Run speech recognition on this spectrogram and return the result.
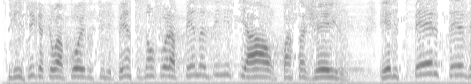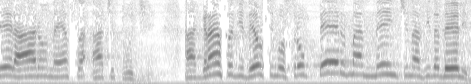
Significa que o apoio dos filipenses não foi apenas inicial, passageiro. Eles perseveraram nessa atitude. A graça de Deus se mostrou permanente na vida deles,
